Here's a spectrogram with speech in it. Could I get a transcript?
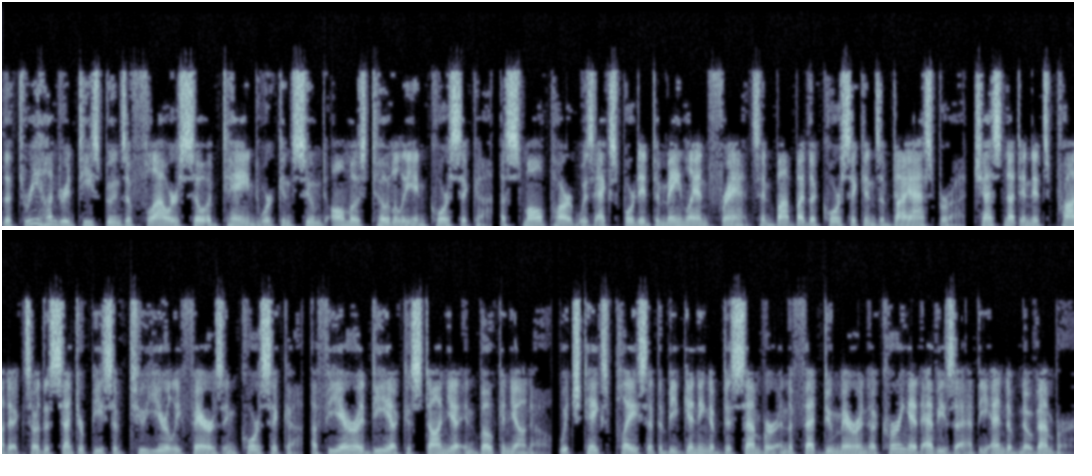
The 300 teaspoons of flour so obtained were consumed almost totally in Corsica, a small part was exported to mainland France and bought by the Corsicans of diaspora. Chestnut and its products are the centerpiece of two yearly fairs in Corsica, a Fiera di Castagna in Bocognano, which takes place at the beginning of December and the Fête du Marin occurring at Evisa at the end of November.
